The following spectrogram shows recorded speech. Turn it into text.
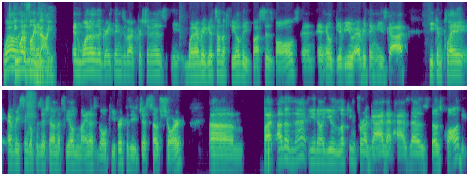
Well, you want and, to find value and one of the great things about Christian is he, whenever he gets on the field, he busts his balls and, and he'll give you everything he's got. He can play every single position on the field minus goalkeeper because he's just so short. Um, but other than that, you know, you're looking for a guy that has those those qualities.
